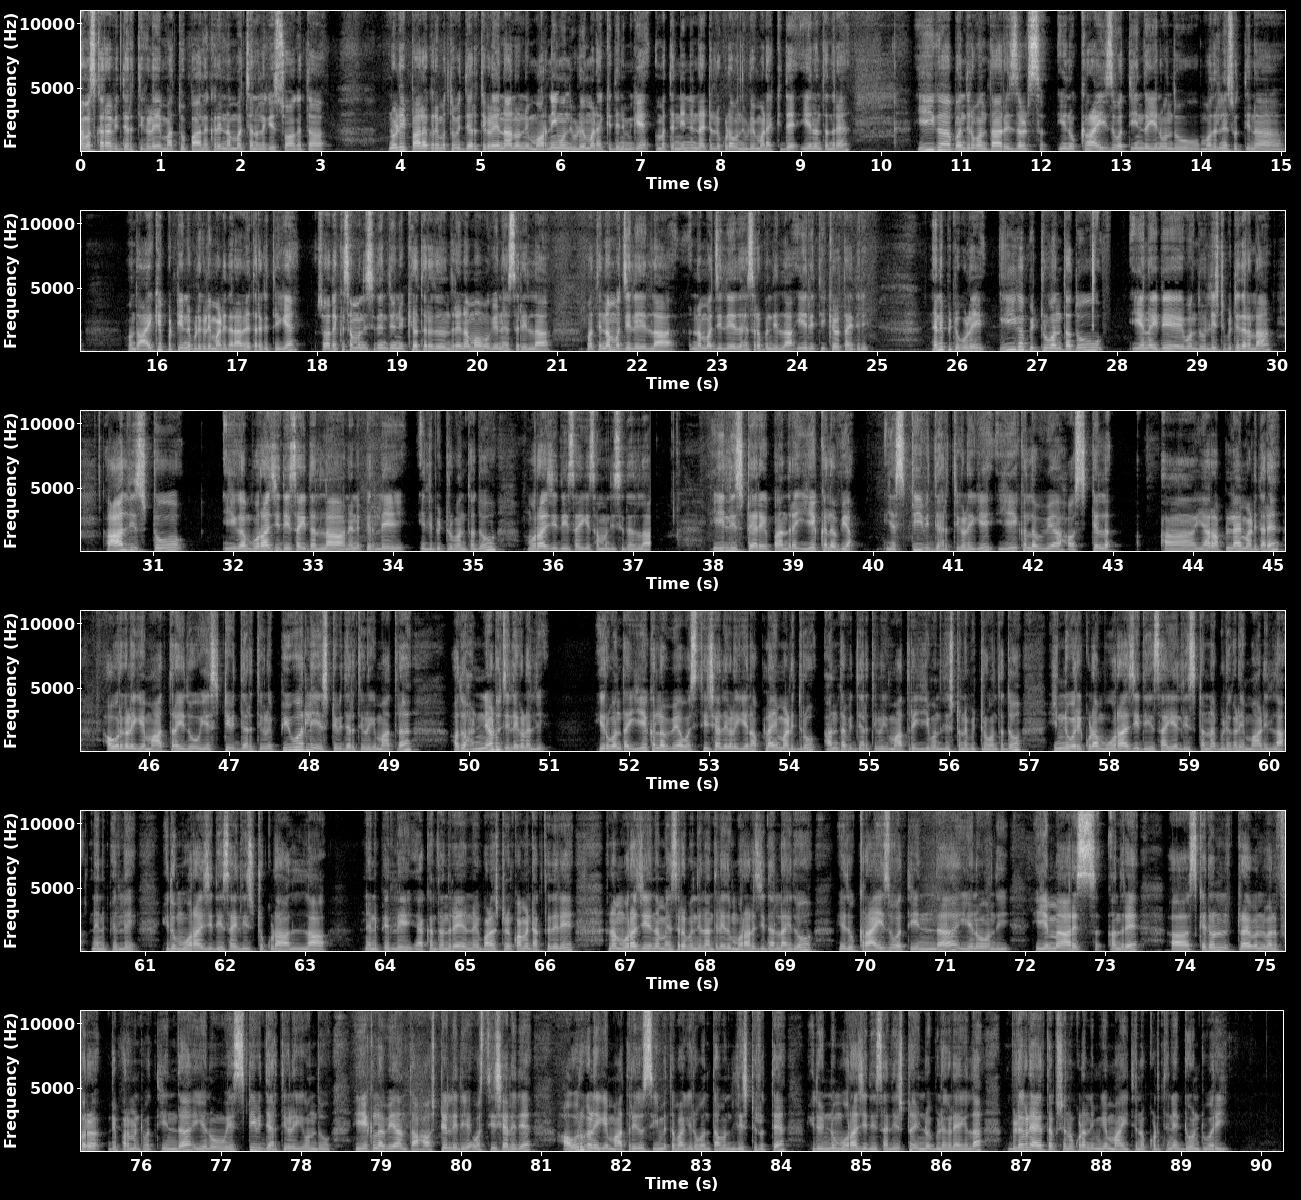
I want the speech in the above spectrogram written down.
ನಮಸ್ಕಾರ ವಿದ್ಯಾರ್ಥಿಗಳೇ ಮತ್ತು ಪಾಲಕರೇ, ನಮ್ಮ ಚಾನಲ್ಗೆ ಸ್ವಾಗತ. ನೋಡಿ ಪಾಲಕರೇ ಮತ್ತು ವಿದ್ಯಾರ್ಥಿಗಳೇ, ನಾನು ನಿಮ್ಮ ಮಾರ್ನಿಂಗ್ ಒಂದು ವಿಡಿಯೋ ಮಾಡಿ ಹಾಕಿದ್ದೆ ನಿಮಗೆ, ಮತ್ತು ನಿನ್ನೆ ನೈಟಲ್ಲೂ ಕೂಡ ಒಂದು ವಿಡಿಯೋ ಮಾಡಿ ಹಾಕಿದ್ದೆ. ಏನಂತಂದರೆ, ಈಗ ಬಂದಿರುವಂಥ ರಿಸಲ್ಟ್ಸ್ ಏನು ಕ್ರೈಸ್ ವತಿಯಿಂದ ಏನು ಒಂದು ಮೊದಲನೇ ಸುತ್ತಿನ ಒಂದು ಆಯ್ಕೆ ಪಟ್ಟಿಯನ್ನು ಬಿಡುಗಡೆ ಮಾಡಿದ್ದಾರೆ ಆರನೇ ತರಗತಿಗೆ. ಸೊ ಅದಕ್ಕೆ ಸಂಬಂಧಿಸಿದಂತೆ ನೀವು ಕೇಳ್ತಾ ಇರೋದು ಅಂದರೆ, ನಮ್ಮ ಮಗುವಿನ ಹೆಸರಿಲ್ಲ, ಮತ್ತು ನಮ್ಮ ಜಿಲ್ಲೆ ಇಲ್ಲ, ನಮ್ಮ ಜಿಲ್ಲೆಯ ಹೆಸರು ಬಂದಿಲ್ಲ, ಈ ರೀತಿ ಕೇಳ್ತಾ ಇದ್ದೀರಿ. ನೆನಪಿಟ್ಟುಕೊಳ್ಳಿ, ಈಗ ಬಿಟ್ಟಿರುವಂಥದ್ದು ಏನು ಇದೆ ಒಂದು ಲಿಸ್ಟ್ ಬಿಟ್ಟಿದ್ದಾರಲ್ಲ ಆ ಲಿಸ್ಟು ಈಗ ಮೊರಾಜಿ ದೇಸಾಯಿದಲ್ಲ ನೆನಪಿರಲಿ. ಇಲ್ಲಿ ಬಿಟ್ಟಿರುವಂಥದ್ದು ಮೊರಾಜಿ ದೇಸಾಯಿಗೆ ಸಂಬಂಧಿಸಿದಲ್ಲ ಈ ಲಿಸ್ಟ್ ಯಾರಿಗಪ್ಪ ಅಂದರೆ ಏಕಲವ್ಯ, ಎಸ್ ಟಿ ವಿದ್ಯಾರ್ಥಿಗಳಿಗೆ ಏಕಲವ್ಯ ಹಾಸ್ಟೆಲ್ ಯಾರು ಅಪ್ಲೈ ಮಾಡಿದ್ದಾರೆ, ಅವರುಗಳಿಗೆ ಮಾತ್ರ ಇದು ಎಸ್ ಟಿ ವಿದ್ಯಾರ್ಥಿಗಳಿಗೆ ಪ್ಯೂರ್ಲಿ ಎಸ್ ಟಿ ವಿದ್ಯಾರ್ಥಿಗಳಿಗೆ ಮಾತ್ರ ಅದು ಹನ್ನೆರಡು ಜಿಲ್ಲೆಗಳಲ್ಲಿ ಇರುವಂಥ ಏಕಲವ್ಯ ವಸತಿ ಶಾಲೆಗಳಿಗೆ ಏನು ಅಪ್ಲೈ ಮಾಡಿದ್ರು, ಅಂಥ ವಿದ್ಯಾರ್ಥಿಗಳಿಗೆ ಮಾತ್ರ ಈ ಒಂದು ಲಿಸ್ಟನ್ನು ಬಿಟ್ಟಿರುವಂಥದ್ದು. ಇನ್ನುವರೆಗೆ ಕೂಡ ಮೊರಾರ್ಜಿ ದೇಸಾಯಿ ಲಿಸ್ಟನ್ನು ಬಿಡುಗಡೆ ಮಾಡಿಲ್ಲ. ನೆನಪಿರಲಿ. ಇದು ಮೊರಾರ್ಜಿ ದೇಸಾಯಿ ಲಿಸ್ಟು ಕೂಡ ಅಲ್ಲ. ನೆನಪಿರಲಿ. ಯಾಕಂತಂದರೆ ಭಾಳಷ್ಟು ಕಾಮೆಂಟ್ ಹಾಕ್ತಿದ್ದೀರಿ ನಮ್ಮ ಮೊರಾರ್ಜಿ ನಮ್ಮ ಹೆಸರು ಬಂದಿಲ್ಲ ಅಂತೇಳಿ ಇದು ಮೊರಾರ್ಜಿದಲ್ಲ ಇದು. ಇದು ಕ್ರೈಸ್ ವತಿಯಿಂದ ಏನೋ ಒಂದು ಇ ಎಂ ಆರ್ ಎಸ್ ಅಂದರೆ ಸ್ಕೆಡ್ಯೂಲ್ ಟ್ರೈಬಲ್ ವೆಲ್ಫೇರ್ ಡಿಪಾರ್ಟ್ಮೆಂಟ್ ವತಿಯಿಂದ ಏನು ಎಸ್ ಟಿ ವಿದ್ಯಾರ್ಥಿಗಳಿಗೆ ಒಂದು ಏಕಲವ್ಯ ಅಂತ ಹಾಸ್ಟೆಲ್ ಇದೆ, ವಸತಿ ಶಾಲೆ ಇದೆ, ಅವರುಗಳಿಗೆ ಮಾತ್ರ ಇದು ಸೀಮಿತವಾಗಿರುವಂಥ ಒಂದು ಲಿಸ್ಟ್ ಇರುತ್ತೆ. ಇದು ಇನ್ನೂ ಮೊರಾಜಿ ದೇಸಾಯಿ ಲಿಸ್ಟ್ ಇನ್ನೂ ಬಿಡುಗಡೆ ಆಗಿಲ್ಲ ಬಿಡುಗಡೆ ಆದ ತಕ್ಷಣ ಕೂಡ ನಿಮಗೆ ಮಾಹಿತಿಯನ್ನು ಕೊಡ್ತೀನಿ. Don't worry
